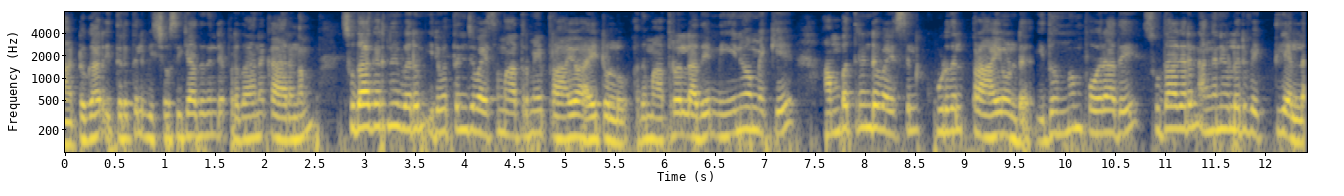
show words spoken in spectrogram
നാട്ടുകാർ ഇത്തരത്തിൽ വിശ്വസിക്കാത്തതിന്റെ പ്രധാന കാരണം സുധാകരന് വെറും ഇരുപത്തഞ്ച് വയസ്സ് മാത്രമേ പ്രായം ആയിട്ടുള്ളൂ. അത് മാത്രമല്ലാതെ മീനോമ്മയ്ക്ക് അമ്പത്തിരണ്ട് വയസ്സിൽ കൂടുതൽ പ്രായമുണ്ട്. ഇതൊന്നും പോരാതെ സുധാകരൻ അങ്ങനെയുള്ളൊരു വ്യക്തിയല്ല.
